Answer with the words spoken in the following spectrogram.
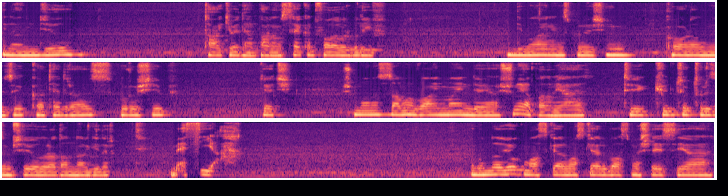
inancı takip eden pardon second follower belief. Divine inspiration choral music cathedrals worship. Geç. Şu manası ama wine mine diyor ya. Şunu yapalım ya kültür turizm şey olur adamlar gelir Mesiyah Bunda yok masker masker basma şeysi ya.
